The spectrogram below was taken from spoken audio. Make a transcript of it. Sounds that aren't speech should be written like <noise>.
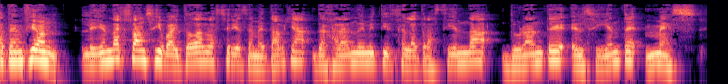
Atención, Leyenda Expansiva y todas las series de Metavia dejarán de emitirse la trastienda durante el siguiente mes.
